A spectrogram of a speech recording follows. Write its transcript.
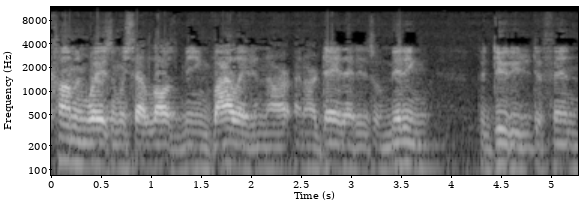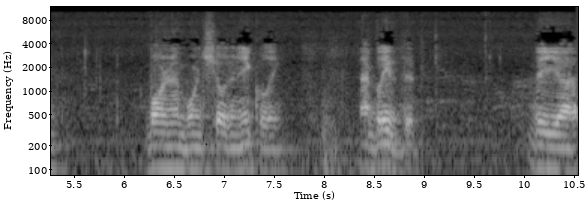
common ways in which that law is being violated in our in our day, that is, omitting the duty to defend born and unborn children equally. I believe that the uh,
